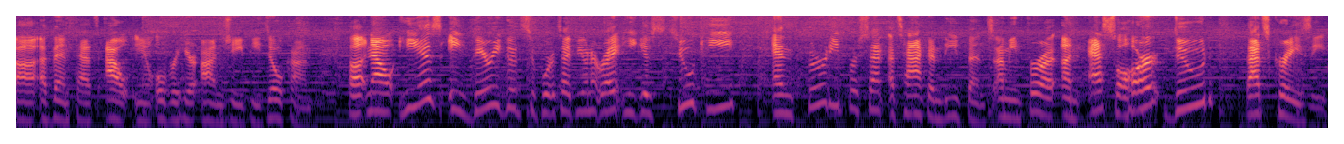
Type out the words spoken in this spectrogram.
uh, event that's out, you know, over here on JP Dokkan. Uh, now, he is a very good support type unit, right? He gives 2 Ki and 30% attack and defense. I mean, for a, an SR, dude, that's crazy.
